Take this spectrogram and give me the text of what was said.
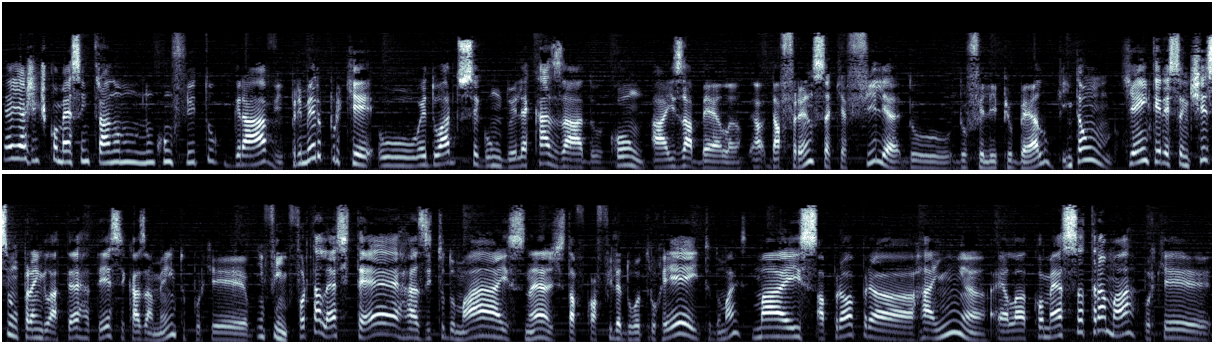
E aí a gente começa a entrar num, num conflito grave. Primeiro porque o Eduardo II, ele é casado com a Isabela da França, que é filha do, do Felipe o Belo. Então, que é interessantíssimo para a Inglaterra ter esse casamento, porque, enfim, fortalece terras e tudo mais, né? A gente tá com a filha do outro rei e tudo mais. Mas a própria rainha, ela começa a tramar, porque,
